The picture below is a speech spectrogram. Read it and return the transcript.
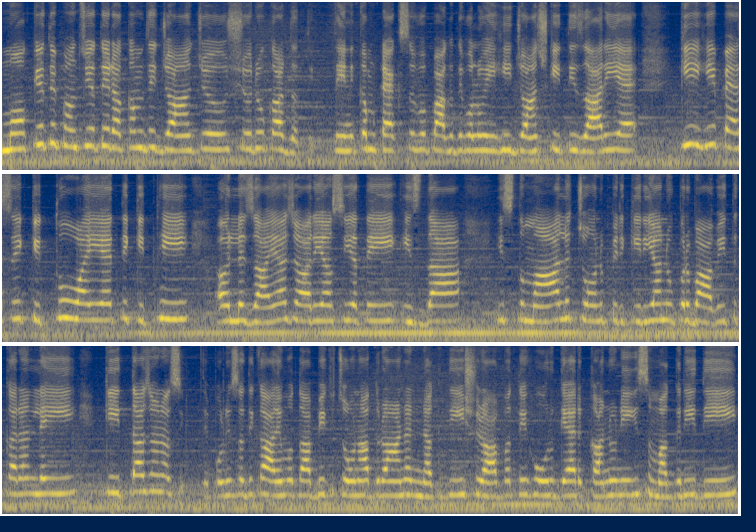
ਮੌਕੇ ਤੇ ਪਹੁੰਚੀ ਅਤੇ ਰਕਮ ਦੀ ਜਾਂਚ ਸ਼ੁਰੂ ਕਰ ਦਿੱਤੀ। ਤੇ ਇਨਕਮ ਟੈਕਸ ਵਿਭਾਗ ਦੇ ਵੱਲੋਂ ਇਹੀ ਜਾਂਚ ਕੀਤੀ ਜਾ ਰਹੀ ਹੈ ਕਿ ਇਹ ਪੈਸੇ ਕਿੱਥੋਂ ਆਏ ਹੈ ਤੇ ਕਿੱਥੇ ਅ, ਲਿਜਾਇਆ ਜਾ ਰਿਹਾ ਸੀ ਅਤੇ ਇਸ ਦਾ ਇਸਤੇਮਾਲ ਚੋਣ ਪ੍ਰਕਿਰਿਆ ਨੂੰ ਪ੍ਰਭਾਵਿਤ ਕਰਨ ਲਈ ਕੀਤਾ ਜਾਣਾ ਸੀ ਤੇ ਪੁਲਿਸ ਅਧਿਕਾਰੀ ਮੁਤਾਬਿਕ ਚੋਣਾਂ ਦੌਰਾਨ ਨਕਦੀ ਸ਼ਰਾਬ ਅਤੇ ਹੋਰ ਗੈਰ ਕਾਨੂੰਨੀ ਸਮੱਗਰੀ ਦੀ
